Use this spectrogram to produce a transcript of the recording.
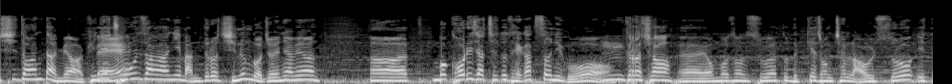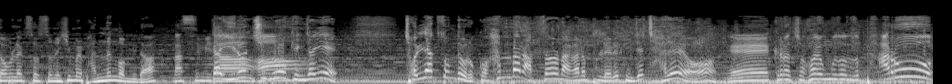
시도한다면 굉장히 네. 좋은 상황이 만들어지는 거죠. 왜냐하면 어, 뭐 거리 자체도 대각선이고 음, 그렇죠. 예, 연보 선수가 또 늦게 정찰 나올수록 이 더블 렉서스는 힘을 받는 겁니다. 맞습니다. 그러니까 이런 식으로 아. 굉장히 전략성도 그렇고 한 발 앞서 나가는 플레이를 굉장히 잘해요. 네, 그렇죠. 허영무 선수 바로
